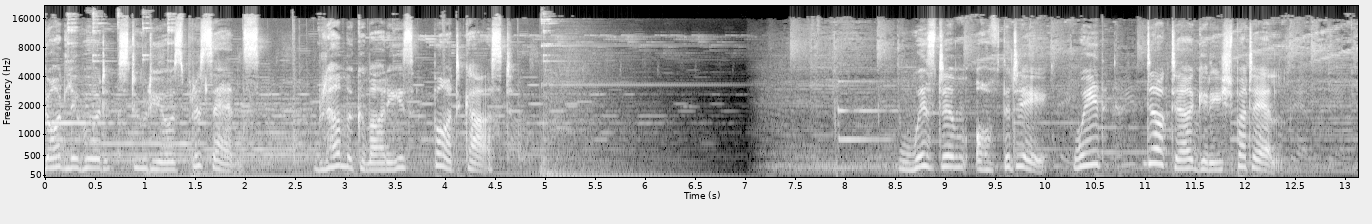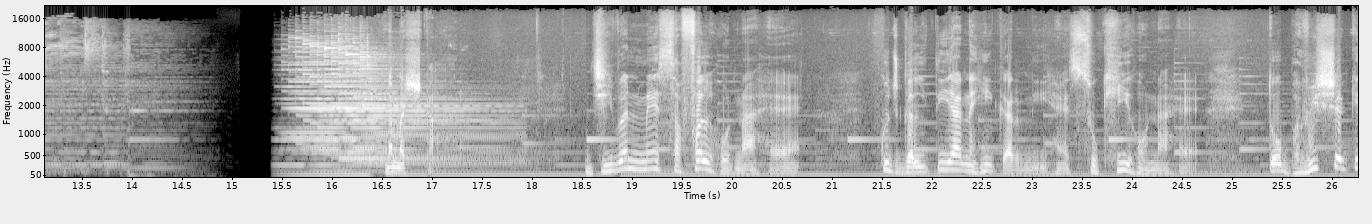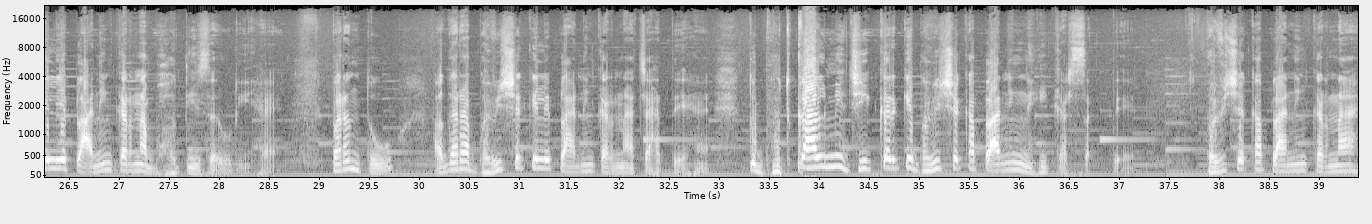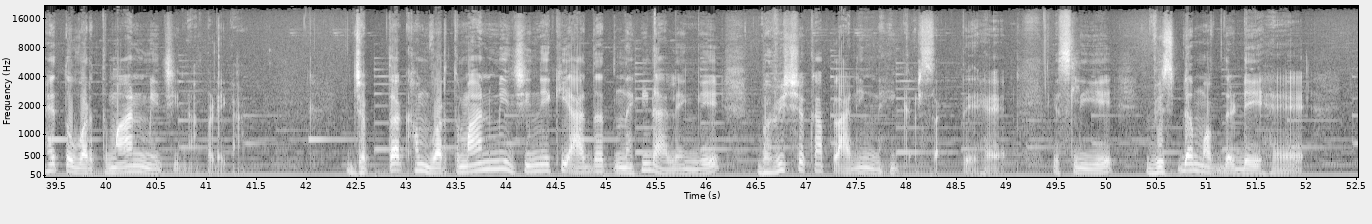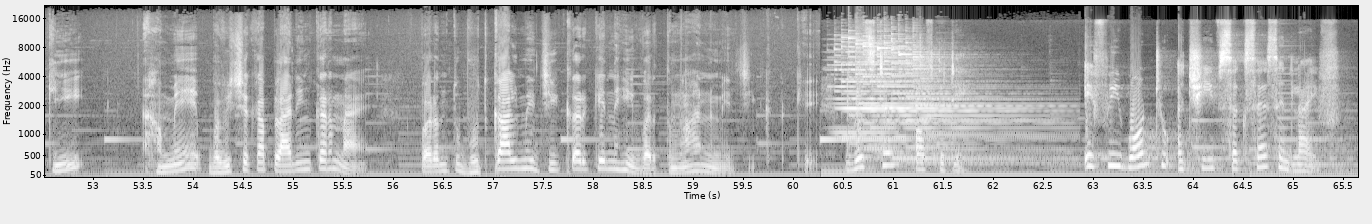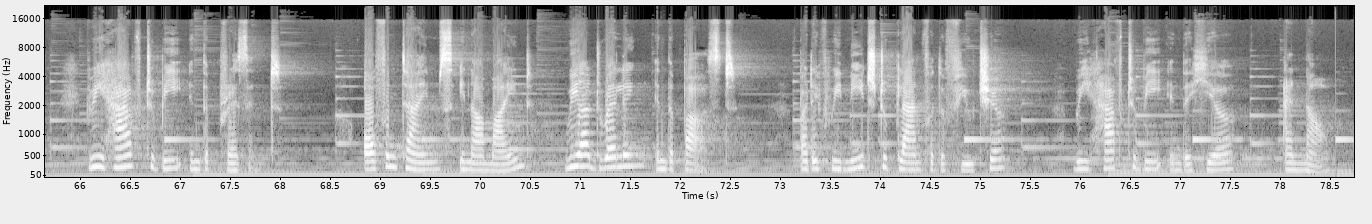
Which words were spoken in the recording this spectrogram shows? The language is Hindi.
Godlywood Studios presents Brahmakumari's podcast. Wisdom of the day with Dr. Girish Patel. नमस्कार जीवन में सफल होना है कुछ गलतियाँ नहीं करनी है सुखी होना है तो भविष्य के लिए प्लानिंग करना बहुत ही ज़रूरी है परंतु अगर आप भविष्य के लिए प्लानिंग करना चाहते हैं तो भूतकाल में जी करके भविष्य का प्लानिंग नहीं कर सकते। भविष्य का प्लानिंग करना है तो वर्तमान में जीना पड़ेगा। जब तक हम वर्तमान में जीने की आदत नहीं डालेंगे, भविष्य का प्लानिंग नहीं कर सकते हैं। इसलिए विस्डम ऑफ़ द डे है कि हमें भविष्य का प्लानिंग करना है। परंतु भूतकाल में जी करके नहीं, वर्तमान में जी करके। Wisdom of the day if we want to achieve success in life we have to be in the present often times in our mind we are dwelling in the past but if we need to plan for the future we have to be in there and now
